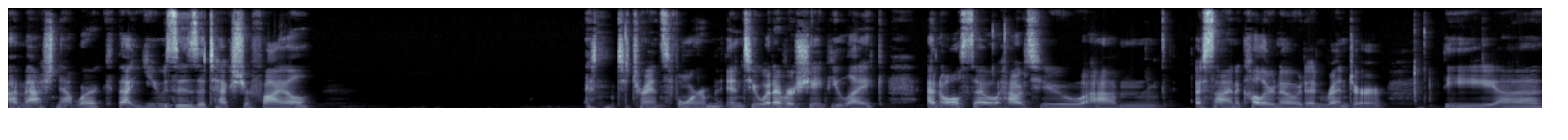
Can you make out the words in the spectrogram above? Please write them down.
a MASH network that uses a texture file to transform into whatever shape you like, and also how to um, assign a color node and render the uh,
